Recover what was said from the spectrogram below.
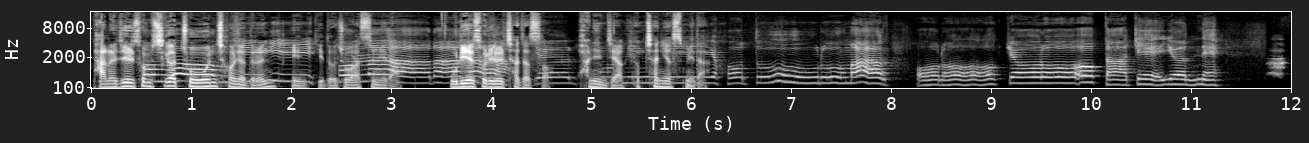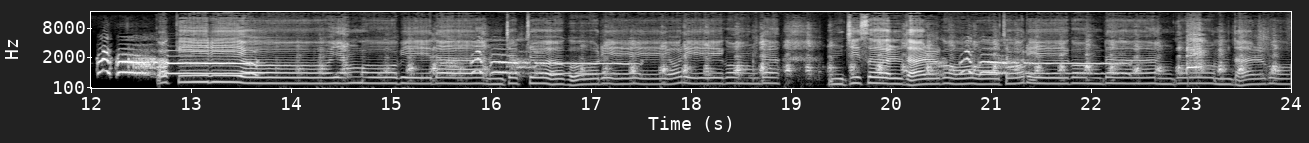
바느질 솜씨가 좋은 처녀들은 인기도 좋았습니다. 우리의 소리를 찾아서 환인제약 협찬이었습니다. 오록조록 다 재였네 꽃길이여 양모비단 접저고리 요리공단 짓을 달고 조리공단 고름 달고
